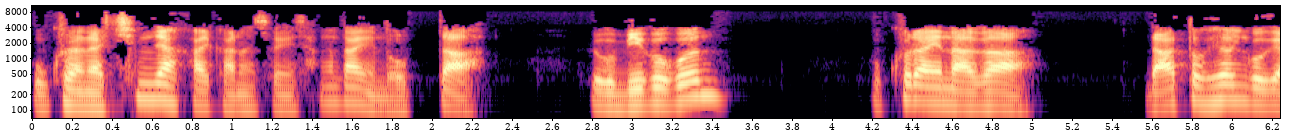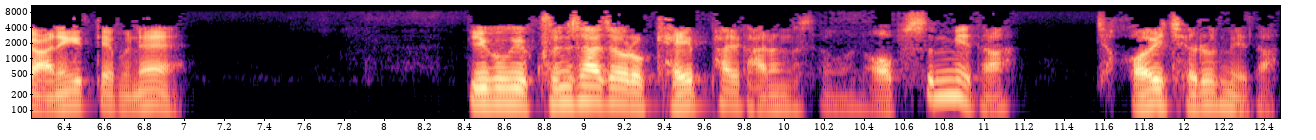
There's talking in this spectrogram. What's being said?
우크라이나 침략할 가능성이 상당히 높다. 그리고 미국은 우크라이나가 나토 회원국이 아니기 때문에 미국이 군사적으로 개입할 가능성은 없습니다. 거의 제로입니다.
